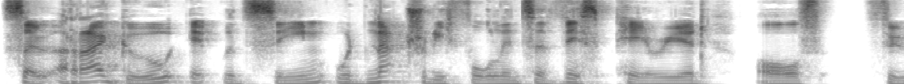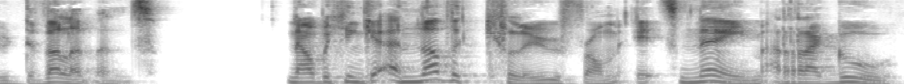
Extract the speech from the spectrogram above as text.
So ragu, it would seem, would naturally fall into this period of food development. Now we can get another clue from its name, ragu.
